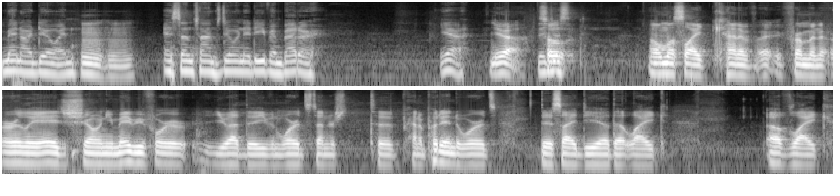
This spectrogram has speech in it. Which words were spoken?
men are doing, Mm-hmm. and sometimes doing it even better. Yeah, Yeah. They so just- almost like kind of uh, from an early age showing you maybe before you had the even words to under, to kind of put into words this idea that like of like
